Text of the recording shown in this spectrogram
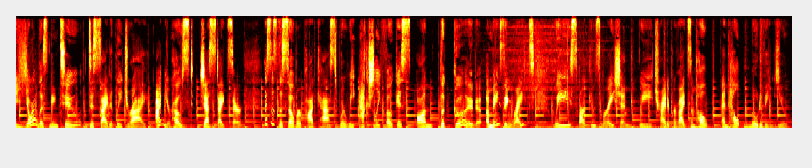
You're listening to Decidedly Dry. I'm your host, Jess Steitzer. This is the Sober Podcast where we actually focus on the good. Amazing, right? We spark inspiration, we try to provide some hope and help motivate you.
